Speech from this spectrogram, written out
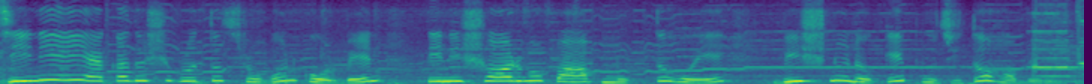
যিনি এই একাদশী ব্রত শ্রবণ করবেন, তিনি সর্বপাপ মুক্ত হয়ে বিষ্ণুলোকে পূজিত হবেন।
